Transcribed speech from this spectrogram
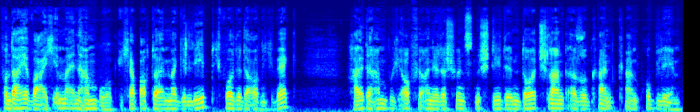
von daher war ich immer in Hamburg. Ich habe auch da immer gelebt. Ich wollte da auch nicht weg halte Hamburg auch für eine der schönsten Städte in Deutschland, also kein, kein Problem.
